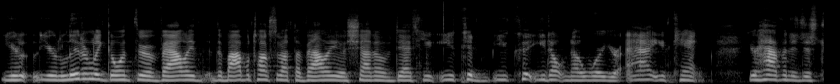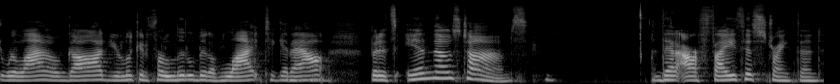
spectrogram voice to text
You're you're literally going through a valley. The Bible talks about the valley of shadow of death. You you could you could you don't know where you're at. You can't. You're having to just rely on God. You're looking for a little bit of light to get mm-hmm. out. But it's in those times that our faith is strengthened,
